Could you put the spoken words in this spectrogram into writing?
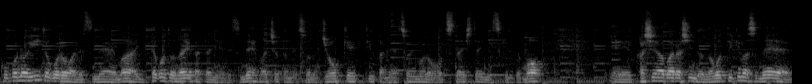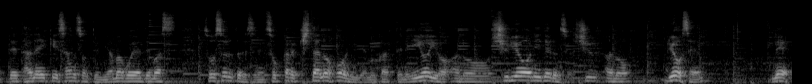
ここのいいところはですねまあ行ったことない方にはですね、まあ、ちょっとねその情景っていうかねそういうものをお伝えしたいんですけれどもえー、柏原新道登ってきますね。で種池山荘という山小屋出ます。そうするとですねそこから北の方にね向かってねいよいよあの狩猟に出るんですよ。あの稜線。ね。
